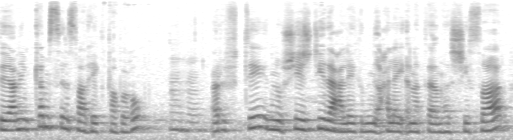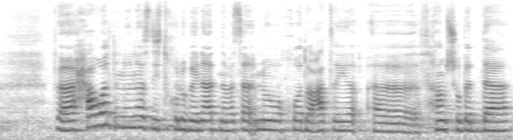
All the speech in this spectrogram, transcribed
يعني كم سنة صار هيك طبعه؟ عرفتي؟ إنه شيء جديد عليك علي أنا كان هالشيء صار. فحاولت إنه الناس يدخلوا بيناتنا مثلا إنه خذوا عطي آه، افهم شو بدها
